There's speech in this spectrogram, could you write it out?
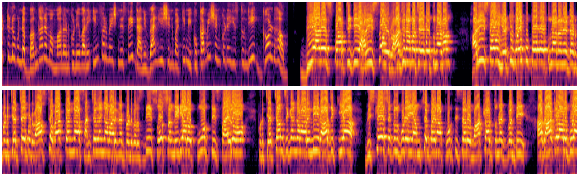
తాకట్టులో ఉన్న బంగారం అమ్మాలనుకునే వారి ఇన్ఫర్మేషన్ ఇస్తే దాని వాల్యుయేషన్ బట్టి మీకు కమిషన్ కూడా ఇస్తుంది గోల్డ్ హబ్. బీఆర్ఎస్ పార్టీకి హరీష్ రావు రాజీనామా చేయబోతున్నాడా? హరీష్ రావు ఎటువైపు పోబోతున్నాడు అనేటటువంటి చర్చ ఇప్పుడు రాష్ట్ర వ్యాప్తంగా సంచలనంగా మారినటువంటి పరిస్థితి. సోషల్ మీడియాలో పూర్తి స్థాయిలో ఇప్పుడు చర్చాంశకంగా మారింది. రాజకీయ విశ్లేషకులు కూడా ఈ అంశం పైన పూర్తి స్థాయిలో మాట్లాడుతున్నటువంటి ఆ దాఖలాలు కూడా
